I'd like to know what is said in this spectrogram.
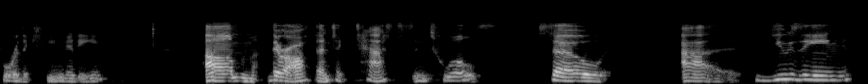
for the community. Um, there are authentic tasks and tools. So, uh, using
